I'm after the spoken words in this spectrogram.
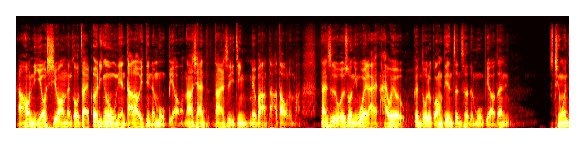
然后你又希望能够在二零二五年达到一定的目标，那现在当然是已经没有办法达到了嘛。但是我是说，你未来还会有更多的光电政策的目标，但请问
